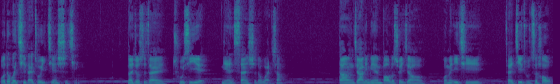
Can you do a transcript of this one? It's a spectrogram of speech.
我都会期待做一件事情，那就是在除夕夜年三十的晚上，当家里面包了水饺，我们一起在祭祖之后，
